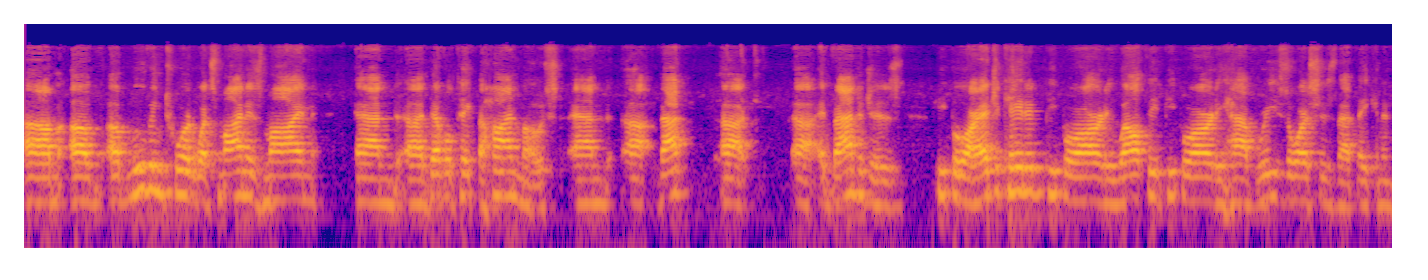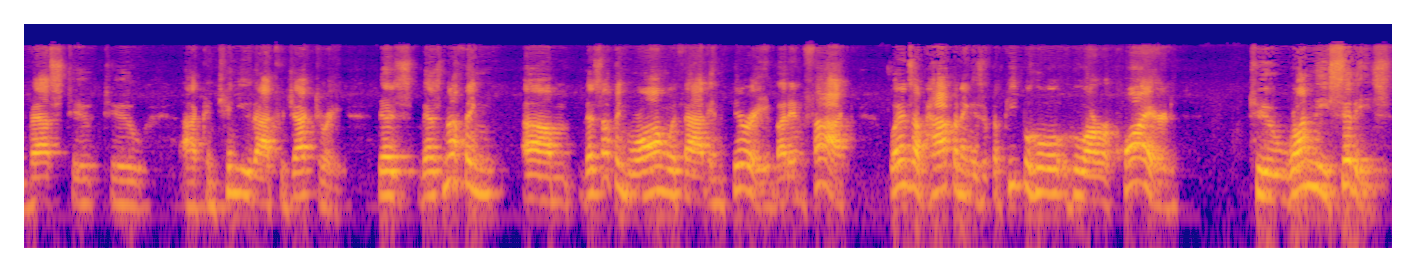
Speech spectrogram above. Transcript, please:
um, of, of moving toward what's mine is mine and uh, devil take the hindmost. And uh, that uh, uh advantages people who are educated, people who are already wealthy, people who already have resources that they can invest to, to uh, continue that trajectory there's there's nothing um, there's nothing wrong with that in theory, but in fact, what ends up happening is that the people who who are required to run these cities,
